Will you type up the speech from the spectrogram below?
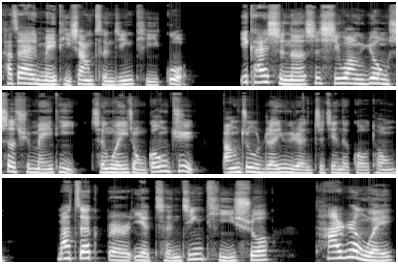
他在媒体上曾经提过，一开始呢是希望用社群媒体成为一种工具，帮助人与人之间的沟通。Mark Zuckerberg 也曾经提说，他认为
